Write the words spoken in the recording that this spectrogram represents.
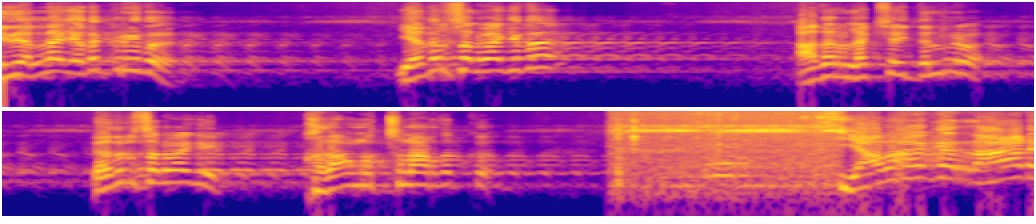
ಇದೆಲ್ಲ ಎದಕ್ರಿ ಇದು? ಎದ್ರ ಸಲುವಾಗಿ ಇದು? ಅದರ ಲಕ್ಷ್ಯ ಇದ್ದಲ್ರಿ ಎದ್ರ ಸಲುವಾಗಿ? ಕದ ಮುಚ್ಚಲಾರ್ದಕ್ಕೆ ಯಾವಾಗ ರಾಡ್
